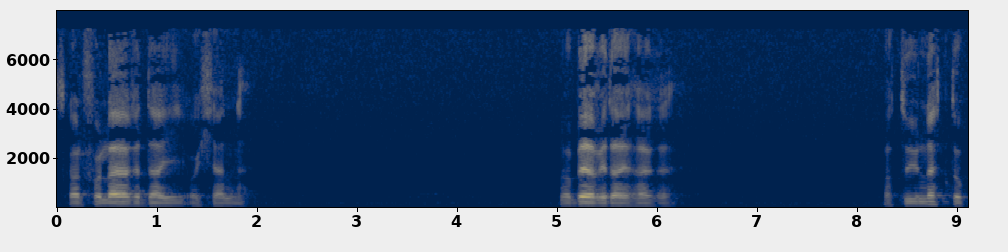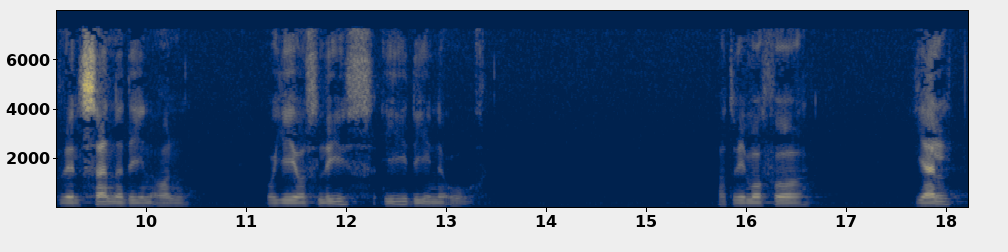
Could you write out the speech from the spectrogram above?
skal få lære deg å kjenne. Nå ber vi deg, Herre, at du nettopp vil sende din ånd og gi oss lys i dine ord, at vi må få hjelp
